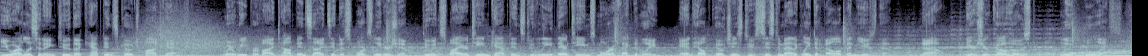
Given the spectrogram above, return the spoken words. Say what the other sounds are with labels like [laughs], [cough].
You are listening to the Captain's Coach Podcast, where we provide top insights into sports leadership to inspire team captains to lead their teams more effectively and help coaches to systematically develop and use them. Now, here's your co host, Luke Poulos.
